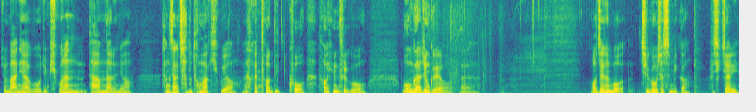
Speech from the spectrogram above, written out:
좀 많이 하고 좀 피곤한 다음 날은요. 항상 차도 더 막히고요. 더 늦고 더 힘들고 뭔가 좀 그래요. 예. 어제는 뭐 즐거우셨습니까? 회식 자리?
